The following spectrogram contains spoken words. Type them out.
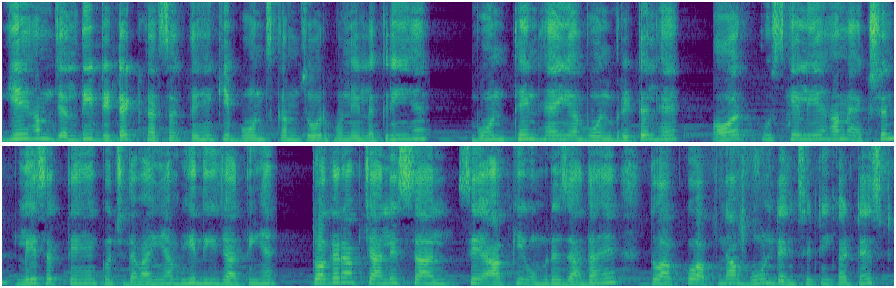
ये हम जल्दी डिटेक्ट कर सकते हैं कि बोन्स कमज़ोर होने लग रही हैं, बोन थिन है या बोन ब्रिटल है, और उसके लिए हम एक्शन ले सकते हैं। कुछ दवाइयाँ भी दी जाती हैं। तो अगर आप 40 साल से आपकी उम्र ज़्यादा है तो आपको अपना बोन डेंसिटी का टेस्ट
